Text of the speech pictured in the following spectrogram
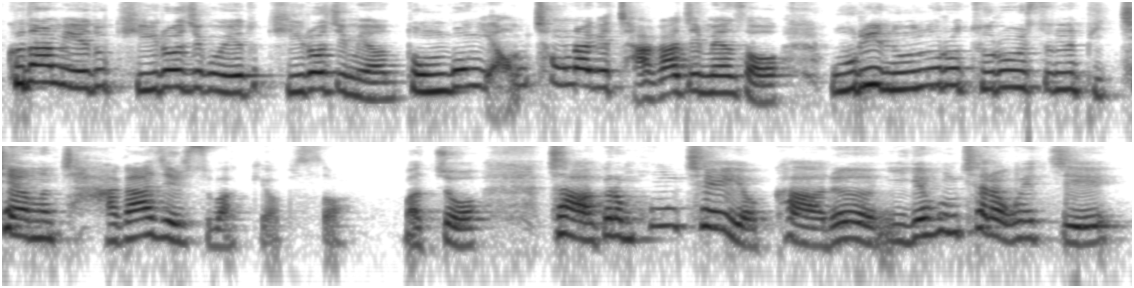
그 다음에 얘도 길어지고 얘도 길어지면 동공이 엄청나게 작아지면서 우리 눈으로 들어올 수 있는 빛의 양은 작아질 수밖에 없어. 맞죠? 자, 그럼 홍채의 역할은 이게 홍채라고 했지.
